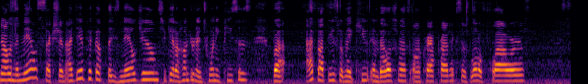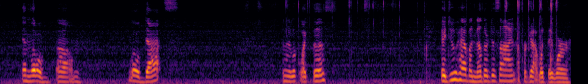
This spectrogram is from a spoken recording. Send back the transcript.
Now in the nails section, I did pick up these nail gems. You get 120 pieces, but I thought these would make cute embellishments on craft projects. There's little flowers and little um, little dots. And they look like this. They do have another design. I forgot what they were,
